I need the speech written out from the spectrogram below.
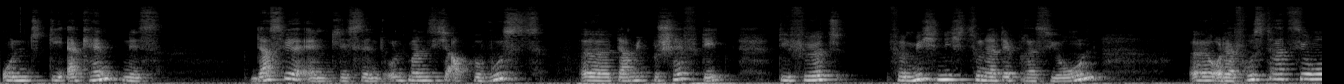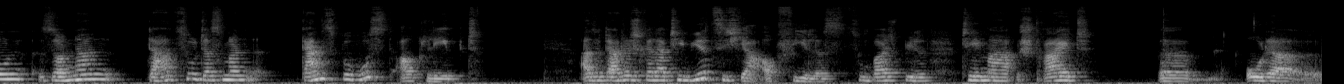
Und die Erkenntnis, dass wir endlich sind und man sich auch bewusst äh, damit beschäftigt, die führt für mich nicht zu einer Depression äh, oder Frustration, sondern dazu, dass man ganz bewusst auch lebt. Also dadurch relativiert sich ja auch vieles, zum Beispiel Thema Streit äh, oder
